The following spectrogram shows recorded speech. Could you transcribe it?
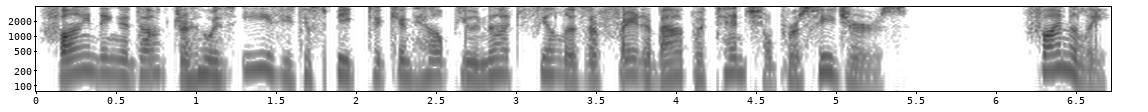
Finding a doctor who is easy to speak to can help you not feel as afraid about potential procedures. Finally,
